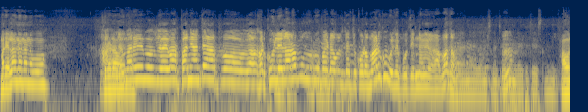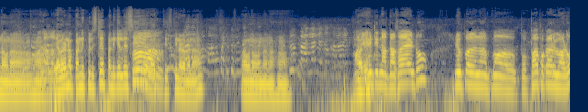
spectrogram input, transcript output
మరి ఎలా నాన్న నువ్వు తినడం మరి ఎవరి పని అంటే అక్కడ కూలి వెళ్ళడం రూపాయి డబ్బులు తెచ్చుకోవడం అడుగు లేకపోతే అబద్ధం అవునవునా ఆహా. అలా, అలా. ఎవరైనా పనికి పిలిస్తే పనికి వెళ్ళేసి ఆ. అలా తెచ్చి తినడమేనా అవునవునా. మరి ఏంటి నా దశ ఏంటో నేను పాపకారి వాడు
